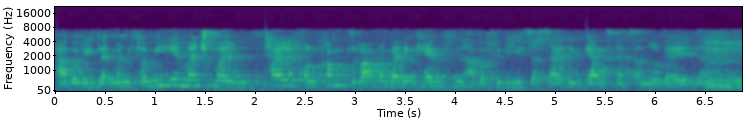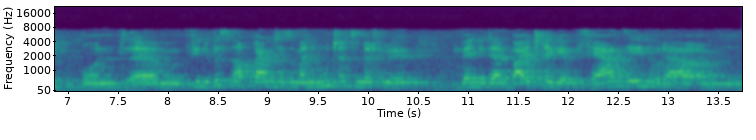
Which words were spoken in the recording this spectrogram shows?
Aber wie gesagt, meine Familie manchmal, ein Teil davon kommt, war man bei den Kämpfen, aber für die ist das halt eine ganz, ganz andere Welt. Ne? Mhm. Und ähm, viele wissen auch gar nicht, also meine Mutter zum Beispiel, wenn die dann Beiträge im Fernsehen oder ähm,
